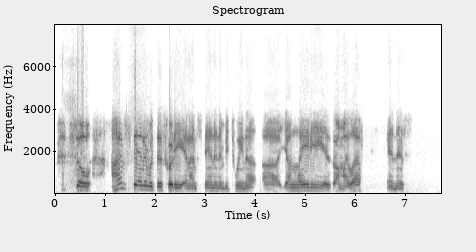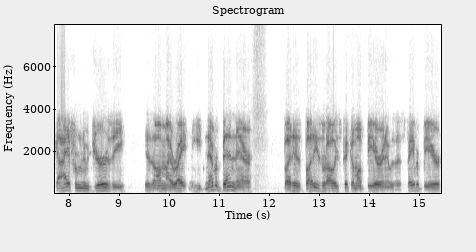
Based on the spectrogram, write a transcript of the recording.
so i'm standing with this hoodie and i'm standing in between a, a young lady is on my left and this guy from New Jersey is on my right, and he'd never been there, but his buddies would always pick him up beer, and it was his favorite beer.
